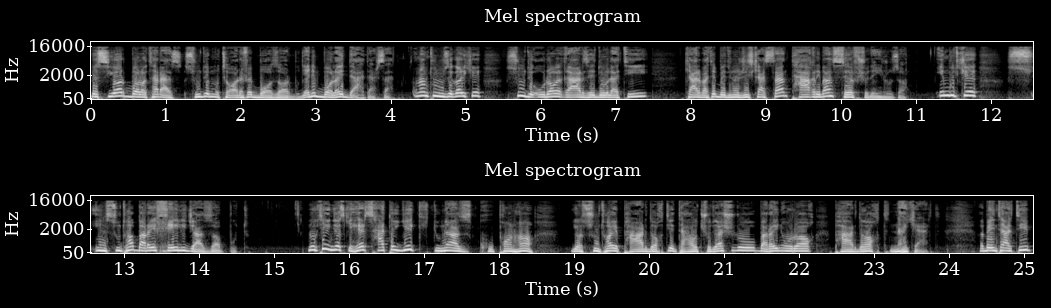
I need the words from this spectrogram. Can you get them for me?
بسیار بالاتر از سود متعارف بازار بود. یعنی بالای ده درصد. اونم تو روزگاری که سود اوراق قرض دولتی که البته بدون ریسک هستن تقریبا صفر شده این روزا. این بود که این سودها برای خیلی جذاب بود. نکته اینجاست که هرس حتی یک دونه از کوپان ها یا سودهای پرداختی تعهد شدهش رو برای این اوراق پرداخت نکرد. و به این ترتیب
